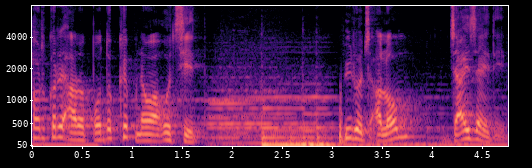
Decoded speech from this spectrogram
সরকারের আরও পদক্ষেপ নেওয়া উচিত। ফিরোজ আলম জাইজাইদিন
